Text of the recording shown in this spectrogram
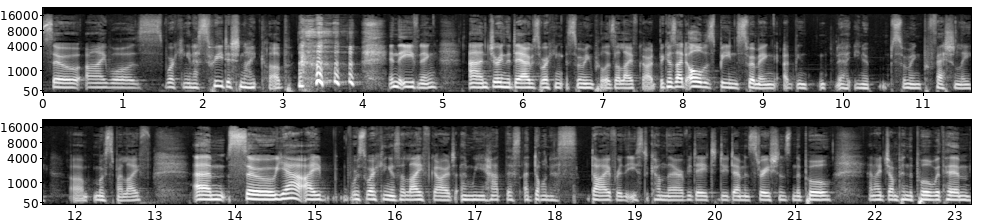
So I was working in a Swedish nightclub in the evening, and during the day I was working at a swimming pool as a lifeguard because I'd always been swimming. I'd been, uh, you know, swimming professionally um, most of my life. Um, so yeah, I was working as a lifeguard, and we had this Adonis diver that used to come there every day to do demonstrations in the pool, and I'd jump in the pool with him.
